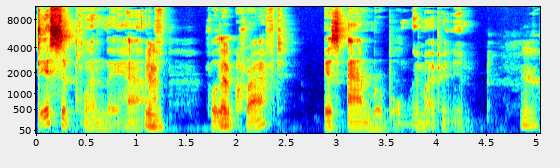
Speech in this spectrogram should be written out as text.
discipline they have Yeah. for their Yep. craft is admirable, in my opinion. And,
